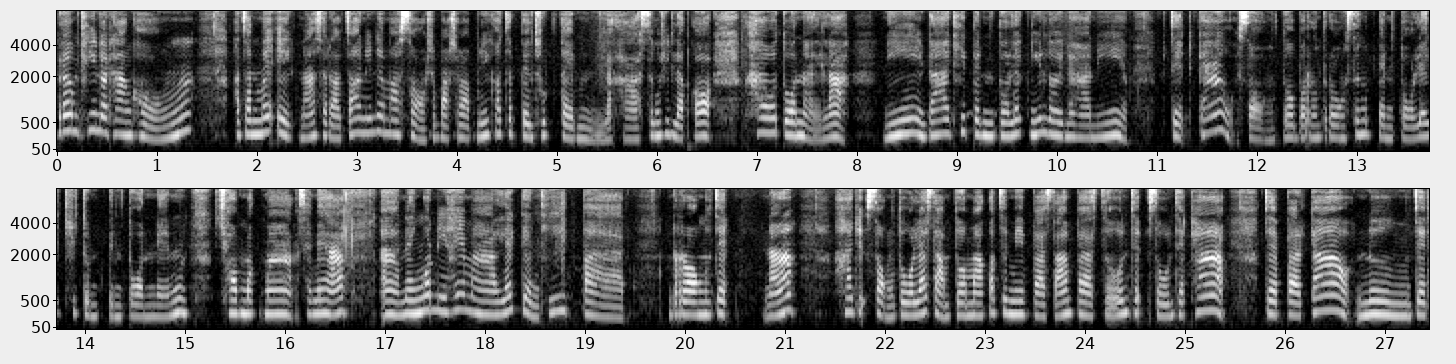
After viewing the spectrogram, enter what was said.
เริ่มที่แนวทางของอาจารย์ไม่เอกนะสรับเจ้านี้เนี่ยมา 2 ฉบับฉบับนี้ก็จะเป็นชุดเต็มนะคะ ซึ่งที่แล้วก็เข้าตัวไหนล่ะ นี่ได้ที่เป็นตัวเลขนี้เลยนะคะนี่ 792 ตัวบนตรงซึ่งเป็นตัวเลขที่จนเป็นตัวเน้นชอบมาก ๆ ใช่ไหมคะอ่าในงวดนี้ให้มาเลขเด่นที่ 8 รอง 7 นะ 5.2 ตัวและ 3 ตัวมาก็จะมี 8 3 8 0 7 0 7 5 7 8 9 1 7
